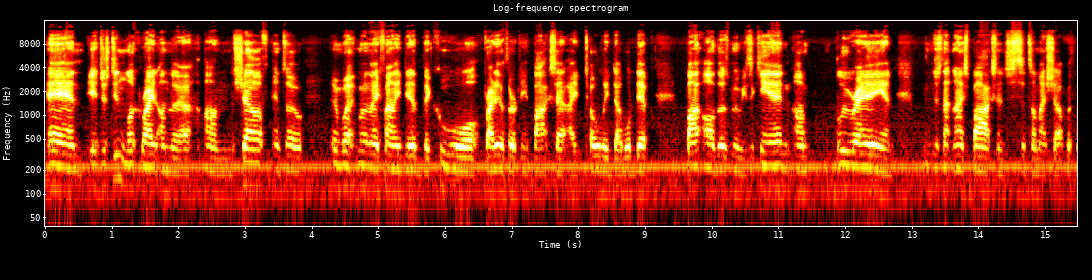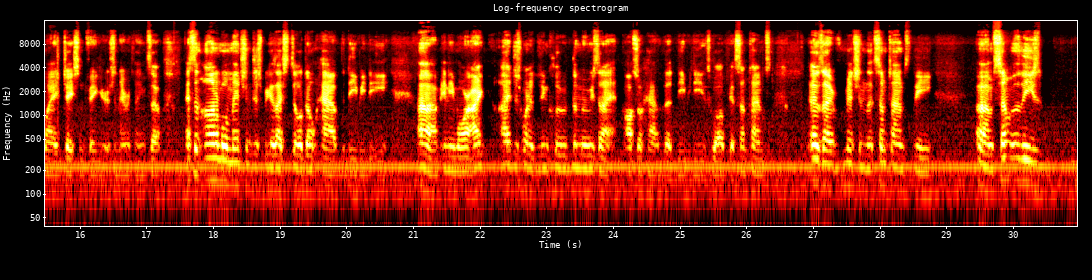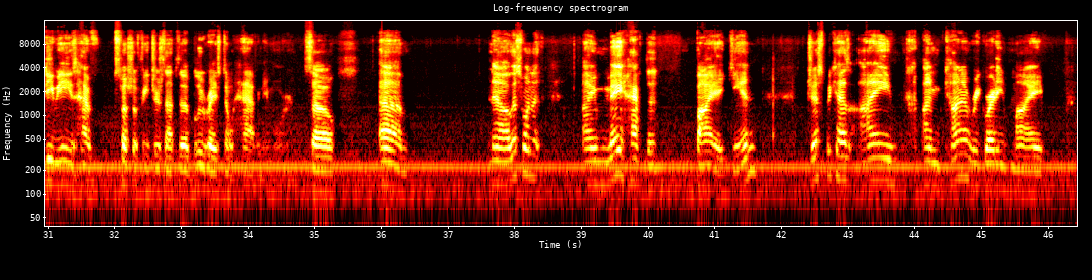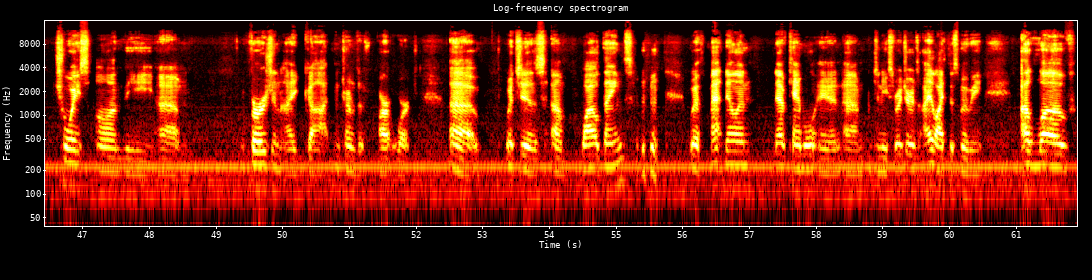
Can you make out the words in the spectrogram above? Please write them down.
and it just didn't look right on the on the shelf. And so, and when they finally did the cool Friday the Thirteenth box set, I totally double dipped, bought all those movies again on Blu-ray, and just that nice box and it just sits on my shelf with my Jason figures and everything. So that's an honorable mention just because I still don't have the DVD um, anymore. I, I just wanted to include the movies that I also have the DVD as well because sometimes, as I've mentioned, that sometimes the um, some of these DVDs have special features that the Blu-rays don't have anymore. So um, now this one I may have to buy again just because I I'm kind of regretting my choice on the um, version I got in terms of artwork, uh, which is um, Wild Things with Matt Dillon, Neve Campbell, and um, Denise Richards. I like this movie. I love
